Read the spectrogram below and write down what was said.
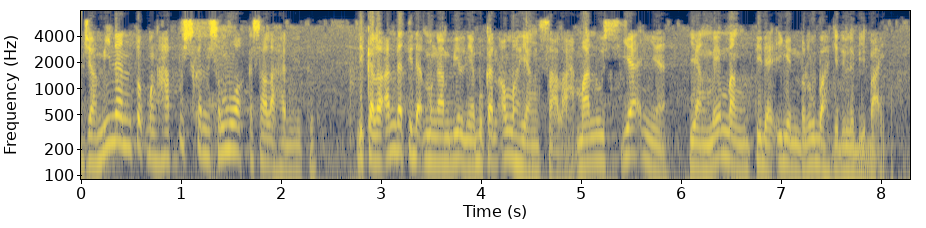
jaminan untuk menghapuskan semua kesalahan itu. Jadi kalau anda tidak mengambilnya bukan Allah yang salah, manusianya yang memang tidak ingin berubah jadi lebih baik.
